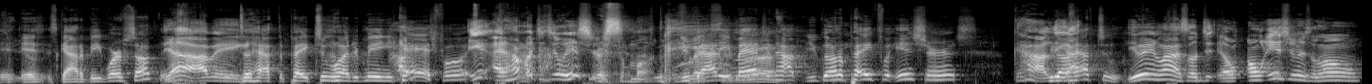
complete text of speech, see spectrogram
it, a- it's, it's got to be worth something. yeah. I mean, To have to pay two hundred million cash for it, and how much is your insurance a month? you got to imagine bruh. how you're gonna pay for insurance. God, You don't have to. You ain't lying. So j- on, on insurance alone,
